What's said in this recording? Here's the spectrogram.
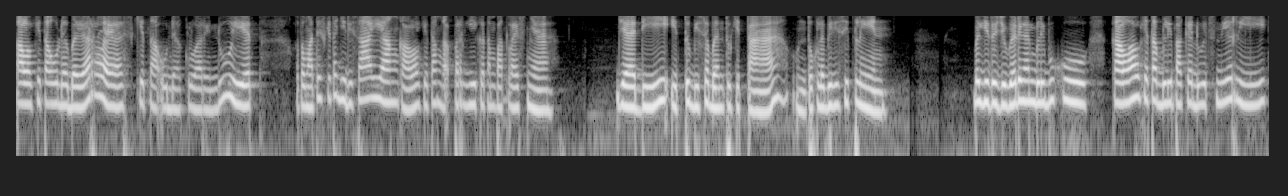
Kalau kita udah bayar les, kita udah keluarin duit, otomatis kita jadi sayang kalau kita nggak pergi ke tempat lesnya. Jadi itu bisa bantu kita untuk lebih disiplin. Begitu juga dengan beli buku. Kalau kita beli pakai duit sendiri,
